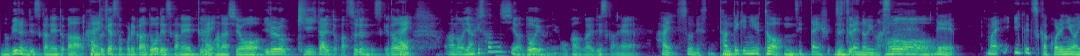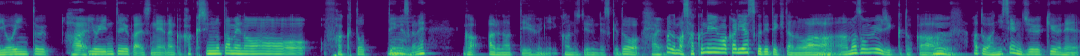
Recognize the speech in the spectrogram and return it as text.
伸びるんですかねとか、いポッドキャストこれからどうですかねっていうお話をいろいろ聞いたりとかするんですけど、はい。あの、八木さん自身はどういうふうにお考えですかね？はい。そうですね。端的に言うと、うん絶対、絶対伸びます。で、まあ、いくつかこれには要因と、はい。要因というかですね、なんか革新のためのファクトっていうんですかね、があるなっていうふうに感じてるんですけど、はい。まずまあ昨年わかりやすく出てきたのは、Amazon Music とか、うん。あとは2019年、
